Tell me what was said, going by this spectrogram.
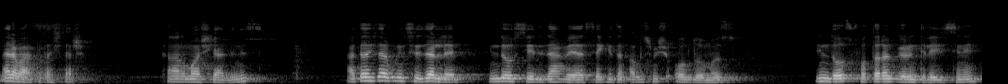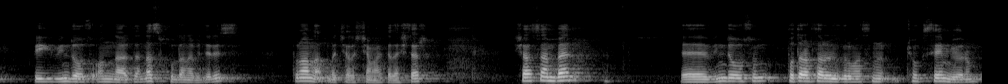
Merhaba arkadaşlar. Kanalıma hoş geldiniz. Arkadaşlar bugün sizlerle Windows 7'den veya 8'den alışmış olduğumuz Windows fotoğraf görüntüleyicisini bir Windows 10'larda nasıl kullanabiliriz? Bunu anlatmaya çalışacağım arkadaşlar. Şahsen ben e, Windows'un fotoğraflar uygulamasını çok sevmiyorum.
